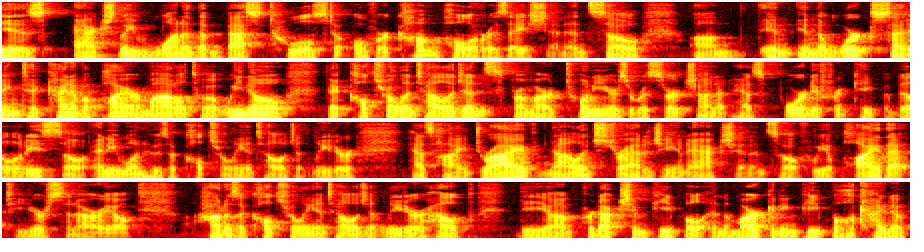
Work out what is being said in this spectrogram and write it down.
is actually one of the best tools to overcome polarization. And so, um, in, in the work setting, to kind of apply our model to it, we know that cultural intelligence, from our 20 years of research on it, has four different capabilities. So, anyone who's a culturally intelligent leader has high drive, knowledge, strategy, and action. And so, if we apply that to your scenario, how does a culturally intelligent leader help the um, production people and the marketing people kind of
